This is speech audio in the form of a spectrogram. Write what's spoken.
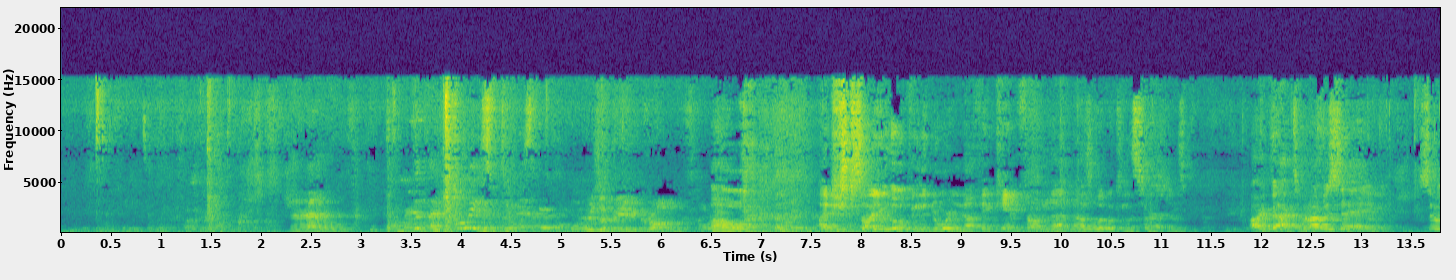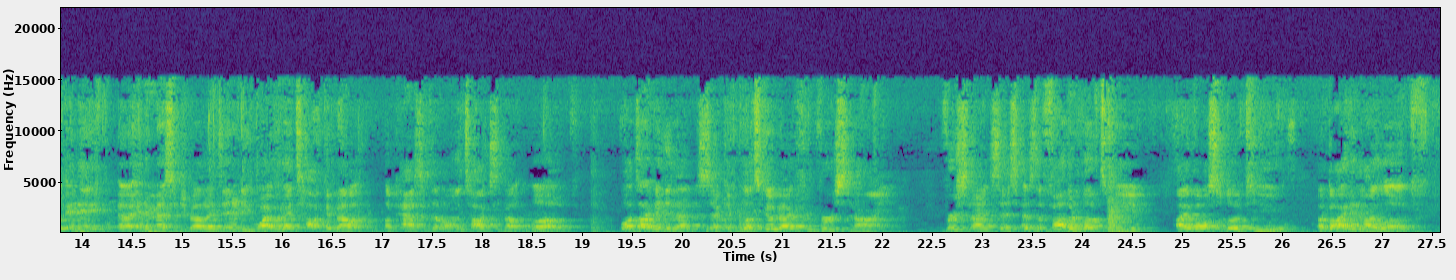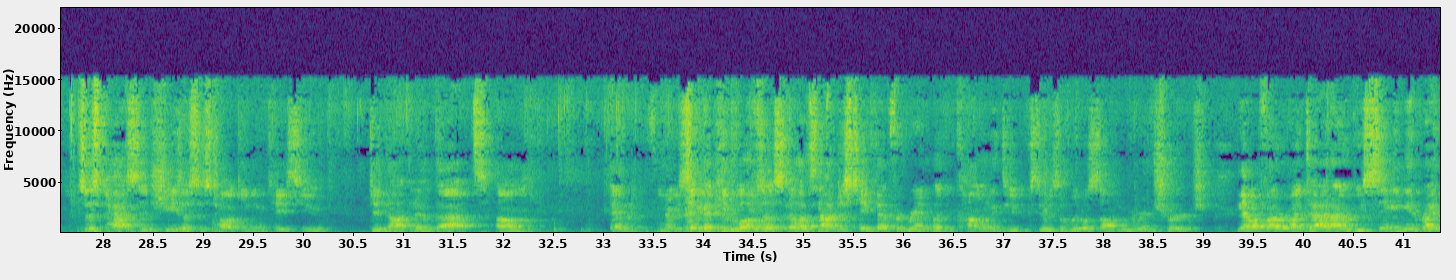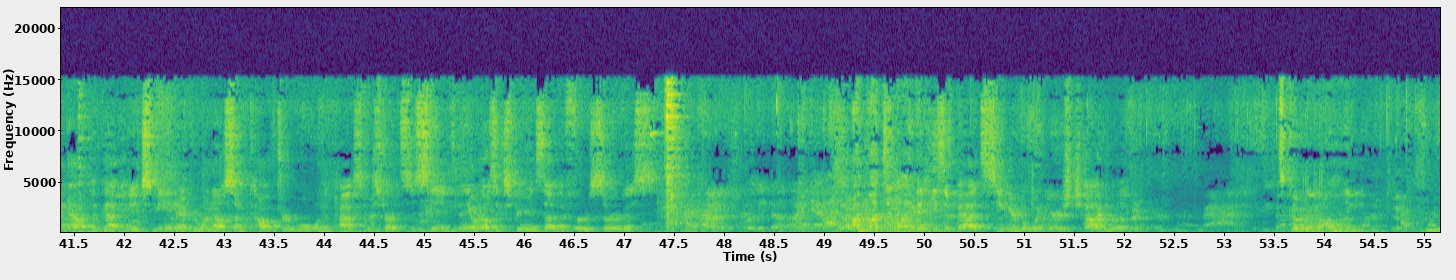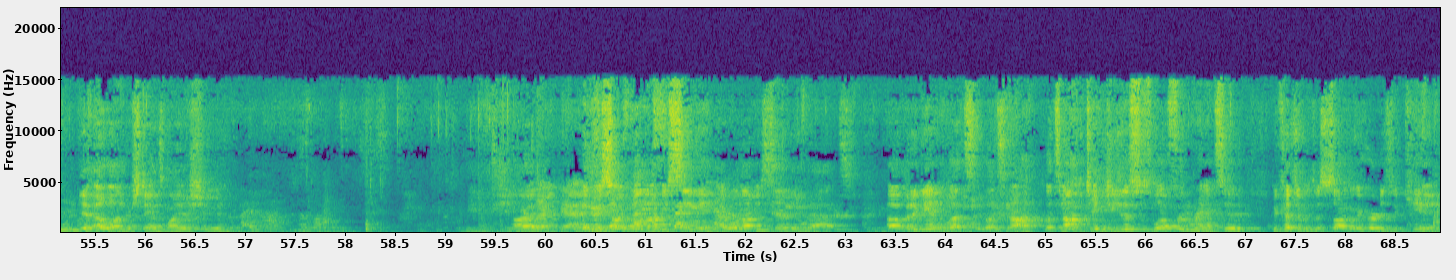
There's a baby crawling on the floor. Oh, I just saw you open the door and nothing came from that, and I was a little concerned. All right, back to what I was saying. So, in a uh, in a message about identity, why would I talk about a passage that only talks about love? Well, I'll dive into that in a second. Let's go back through verse nine. Verse nine says, "As the Father loved me, I have also loved you. Abide in my love." So, this passage, Jesus is talking. In case you did not know that. Um, and you know, he's saying that he loves us. Now let's not just take that for granted like we commonly do because it was a little song we were in church. Now if I were my dad, I would be singing it right now, but that makes me and everyone else uncomfortable when the pastor starts to sing. Did anyone else experience that in the first service? I'm not denying that he's a bad singer, but when you're his child, you're like, what's going on? Yeah, Ella understands my issue. All right. Anyway, so I will not be singing. I will not be singing that. Uh, but again, let's let's not let's not take Jesus' love for granted because it was a song we heard as a kid.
